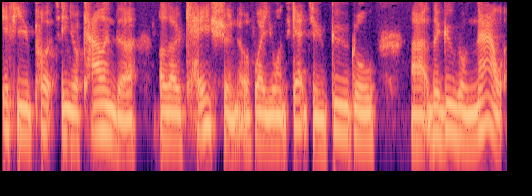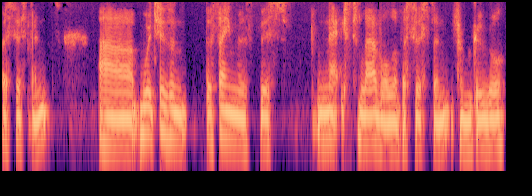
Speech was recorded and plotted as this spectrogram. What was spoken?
if you put in your calendar a location of where you want to get to, Google, the Google Now assistant, which isn't the same as this next level of assistant from Google,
